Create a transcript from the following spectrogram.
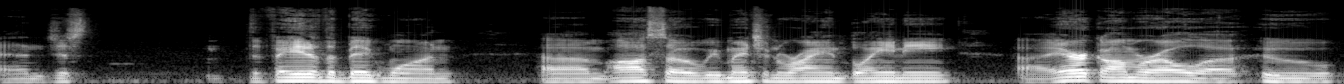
and just the fate of the big one. Um, also, we mentioned Ryan Blaney, uh, Aric Almirola, who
